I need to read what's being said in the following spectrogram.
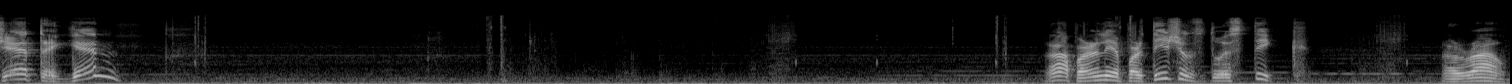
Shit again? Ah, apparently partitions do stick around.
